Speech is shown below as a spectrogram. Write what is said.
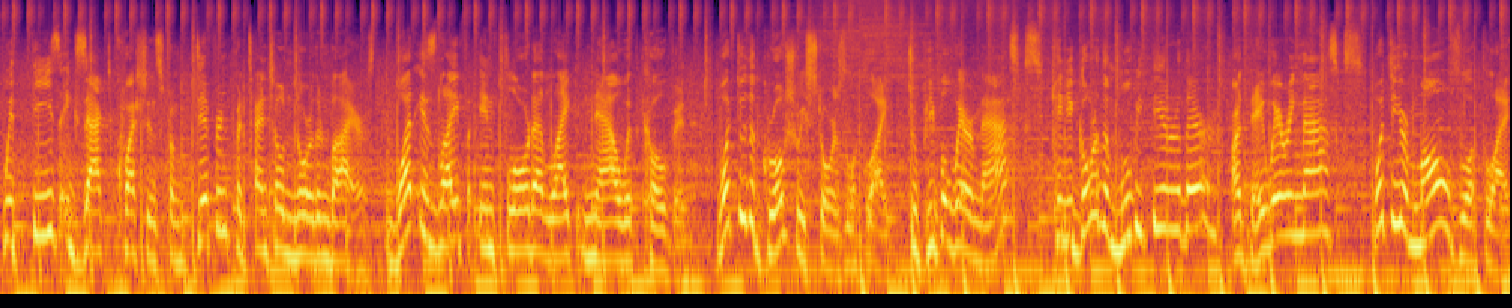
with these exact questions from different potential northern buyers. What is life in Florida like now with COVID? What do the grocery stores look like? Do people wear masks? Can you go to the movie theater there? Are they wearing masks? What do your malls look like?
